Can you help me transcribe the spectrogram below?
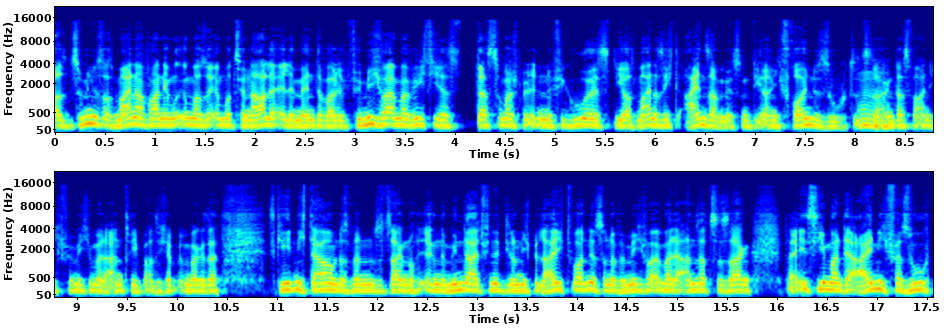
also zumindest aus meiner Wahrnehmung immer so emotionale Elemente, weil für mich war immer wichtig, dass das zum Beispiel eine Figur ist, die aus meiner Sicht einsam ist und die eigentlich Freunde sucht, sozusagen. Mhm. Das war eigentlich für mich immer der Antrieb. Also ich habe immer gesagt, es geht nicht darum, dass man sozusagen noch irgendeine Minderheit findet, die noch nicht beleidigt worden ist, sondern für mich war immer der Ansatz zu sagen, da ist jemand, der eigentlich versucht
